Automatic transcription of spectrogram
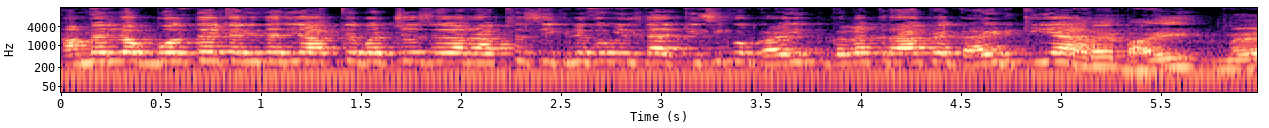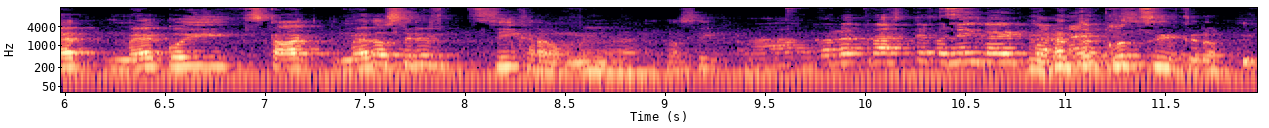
हमें लोग बोलते हैं करीदा जी आपके बच्चों से और आपसे सीखने को मिलता है। किसी को गलत राह पे गाइड किया अरे भाई मैं मैं कोई स्टार्ट मैं तो सिर्फ़ सीख रहा हूँ मैं मैं तो सीख हाँ, गलत रास्ते पे नहीं गाइड करना मैं तो खुद सीख रहा हूँ।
